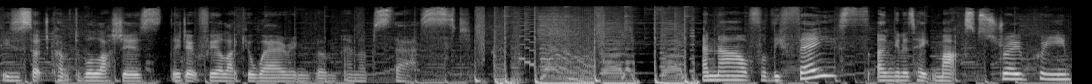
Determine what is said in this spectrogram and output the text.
These are such comfortable lashes, they don't feel like you're wearing them. I'm obsessed. And now for the face, I'm going to take MAC's Strobe Cream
